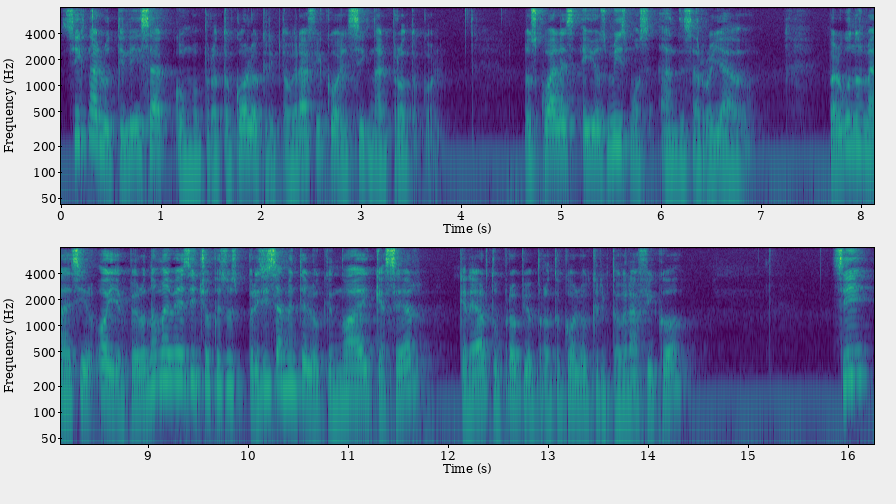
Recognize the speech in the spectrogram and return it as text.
Signal utiliza como protocolo criptográfico el Signal Protocol, los cuales ellos mismos han desarrollado. Pero algunos me van a decir, oye, pero no me habías dicho que eso es precisamente lo que no hay que hacer crear tu propio protocolo criptográfico? Sí,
